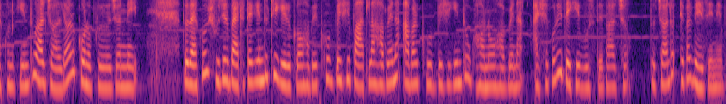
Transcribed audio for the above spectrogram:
এখন কিন্তু আর জল দেওয়ার কোনো প্রয়োজন নেই। তো দেখো, সুজির ব্যাটারটা কিন্তু ঠিক এরকম হবে, খুব বেশি পাতলা হবে না, আবার খুব বেশি কিন্তু ঘনও হবে না। আশা করি দেখে বুঝতে পারছ। তো চলো এবার ভেজে নেব।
